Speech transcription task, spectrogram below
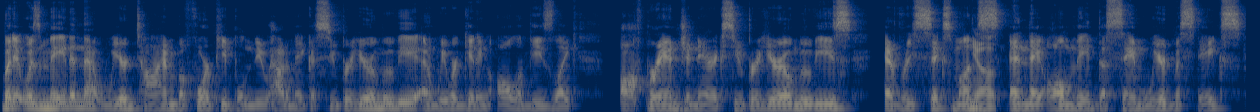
but it was made in that weird time before people knew how to make a superhero movie, and we were getting all of these like off-brand generic superhero movies every six months and they all made the same weird mistakes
